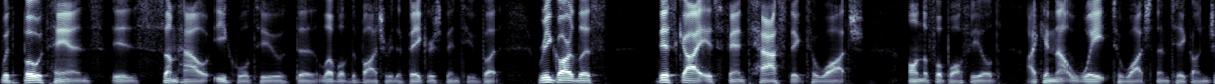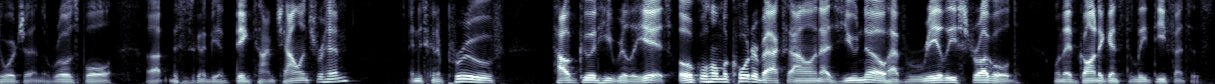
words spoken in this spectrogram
with both hands is somehow equal to the level of debauchery that Baker's been to. But regardless, this guy is fantastic to watch on the football field. I cannot wait to watch them take on Georgia in the Rose Bowl. Uh, this is going to be a big time challenge for him, and he's going to prove how good he really is. Oklahoma quarterbacks, Alan, as you know, have really struggled when they've gone against elite defenses.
